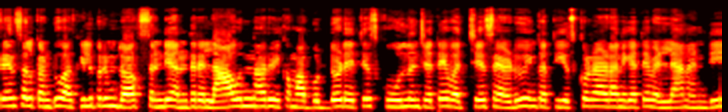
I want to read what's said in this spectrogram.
friends welcome to Akhilapuram vlogs అండి. అందరు ఎలా ఉన్నారు? ఇక మా బుడ్డోడు అయితే స్కూల్ నుంచి అయితే వచ్చేసాడు. ఇంకా తీసుకురావడానికి అయితే వెళ్ళానండి.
